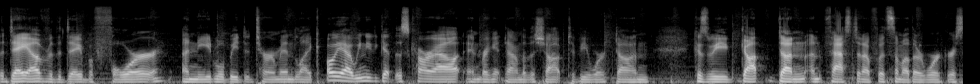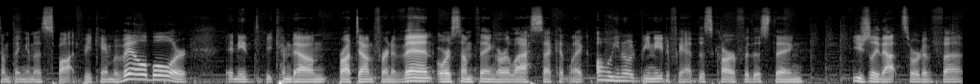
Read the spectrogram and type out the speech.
The day of or the day before a need will be determined. Like, oh yeah, we need to get this car out and bring it down to the shop to be worked on because we got done fast enough with some other work or something, and a spot became available, or it needed to be come down, brought down for an event or something, or last second, like, oh, you know, it'd be neat if we had this car for this thing. Usually that sort of uh,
